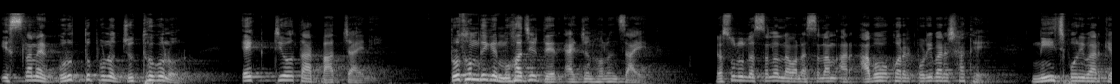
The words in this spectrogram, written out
ইসলামের গুরুত্বপূর্ণ যুদ্ধগুলোর একটিও তার বাদ যায়নি। প্রথম দিকের মুহাজিরদের একজন হলেন জাইদ। রসুল্লাহ সাল্লাহ সাল্লাম আর আবু পরিবারের সাথে নিজ পরিবারকে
